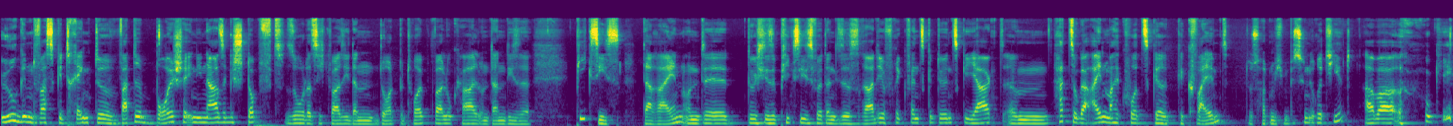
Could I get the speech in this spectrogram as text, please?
irgendwas getränkte Wattebäusche in die Nase gestopft, so dass ich quasi dann dort betäubt war lokal und dann diese Pixies da rein und äh, durch diese Pixies wird dann dieses Radiofrequenzgedöns gejagt, ähm, hat sogar einmal kurz ge gequalmt, Das hat mich ein bisschen irritiert, aber okay.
